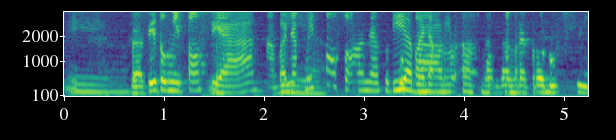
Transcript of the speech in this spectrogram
Iya. Berarti itu mitos ya. Nah, banyak Iya. mitos soalnya seputar Iya, banyak mitos, organ betul. reproduksi.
